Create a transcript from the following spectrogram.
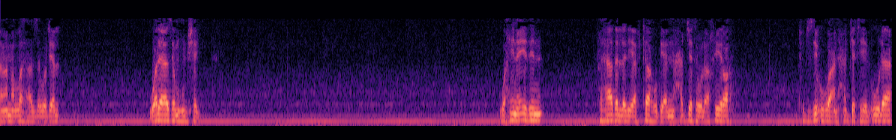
أمام الله عز وجل ولا يلزمهم شيء. وحينئذ فهذا الذي أفتاه بأن حجته الأخيرة تجزئه عن حجته الأولى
